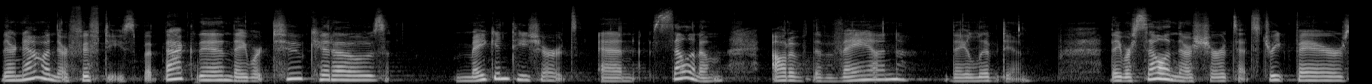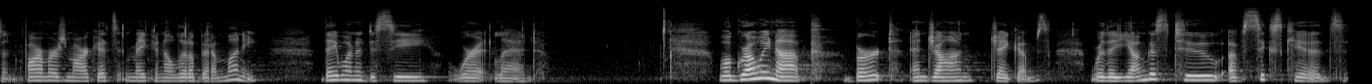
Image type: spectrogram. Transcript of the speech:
They're now in their 50s, but back then they were two kiddos making t shirts and selling them out of the van they lived in. They were selling their shirts at street fairs and farmers markets and making a little bit of money. They wanted to see where it led. Well, growing up, Bert and John Jacobs were the youngest two of six kids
